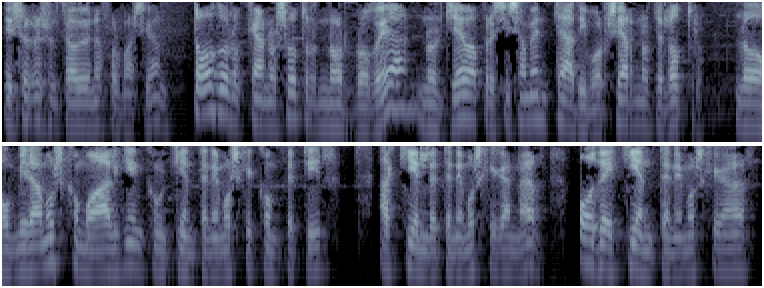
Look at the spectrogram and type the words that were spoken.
Eso es resultado de una formación. Todo lo que a nosotros nos rodea nos lleva precisamente a divorciarnos del otro. Lo miramos como alguien con quien tenemos que competir, a quien le tenemos que ganar o de quien tenemos que ganar.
